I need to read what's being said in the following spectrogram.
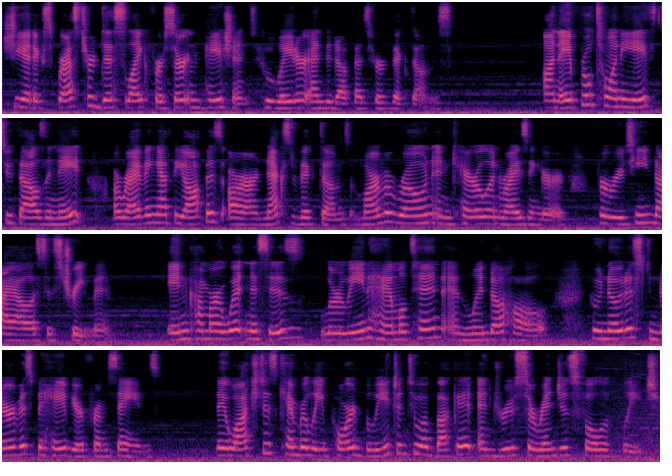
She had expressed her dislike for certain patients who later ended up as her victims. On April 28, 2008, Arriving at the office are our next victims, Marva Roan and Carolyn Reisinger, for routine dialysis treatment. In come our witnesses, Lurleen Hamilton and Linda Hall, who noticed nervous behavior from Saenz. They watched as Kimberly poured bleach into a bucket and drew syringes full of bleach.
